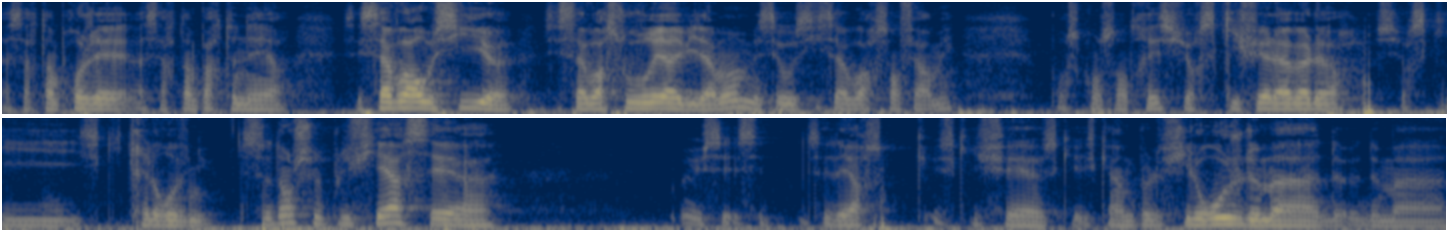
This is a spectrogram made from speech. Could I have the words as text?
à certains projets, à certains partenaires. C'est savoir aussi, c'est savoir s'ouvrir évidemment, mais c'est aussi savoir s'enfermer pour se concentrer sur ce qui fait la valeur, sur ce qui, crée le revenu. Ce dont je suis le plus fier, c'est c'est d'ailleurs ce, qui fait ce qui, est un peu le fil rouge de ma, de ma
